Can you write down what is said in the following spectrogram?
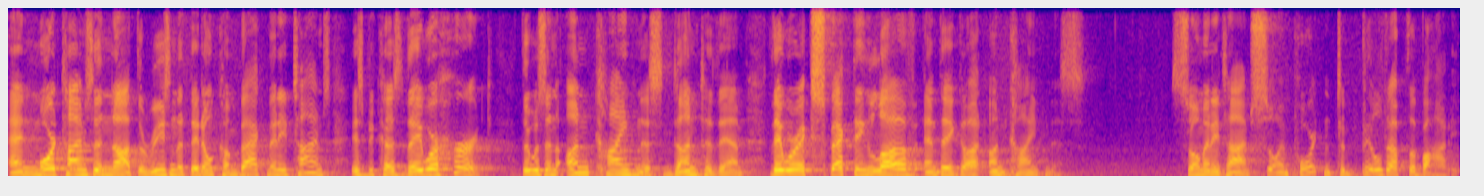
and more times than not, the reason that they don't come back many times is because they were hurt. There was an unkindness done to them. They were expecting love and they got unkindness. So many times, so important to build up the body,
